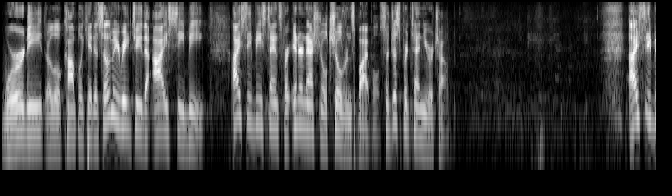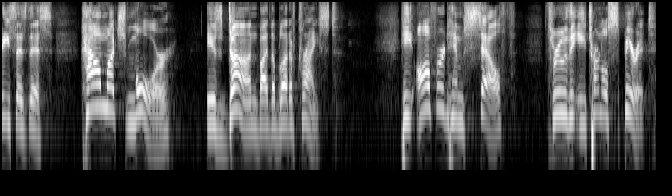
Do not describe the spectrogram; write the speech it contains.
wordy, they're a little complicated. So let me read to you the ICB. ICB stands for International Children's Bible. So just pretend you're a child. ICB says this how much more is done by the blood of Christ. He offered himself through the eternal Spirit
